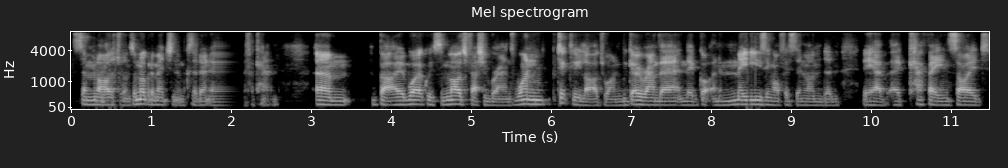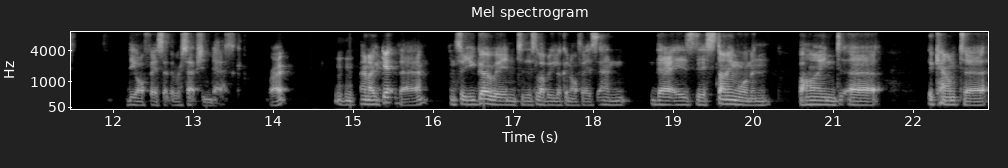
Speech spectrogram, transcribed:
some large ones. I'm not going to mention them because I don't know if I can. Um, but I work with some large fashion brands. One particularly large one. We go around there and they've got an amazing office in London. They have a cafe inside the office at the reception desk, right? Mhm. And I get there, and so you go into this lovely looking office, and there is this stunning woman behind uh, the counter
